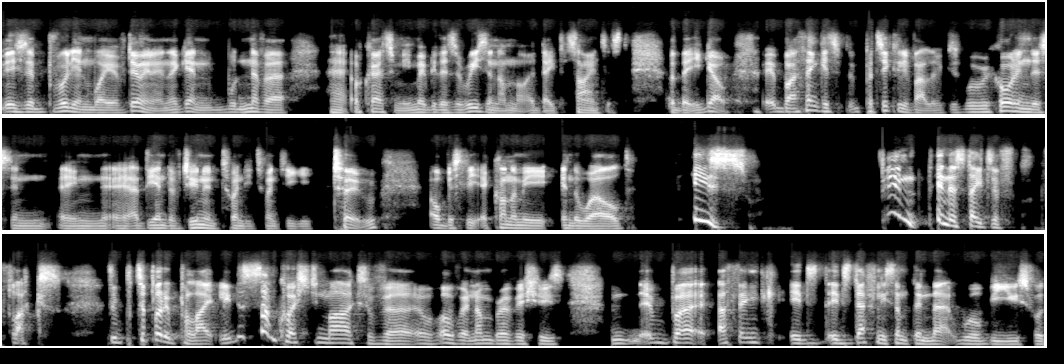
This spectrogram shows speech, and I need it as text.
is a brilliant way of doing it. And again, would never uh, occur to me. Maybe there's a reason I'm not a data scientist. But there you go. Uh, but I think it's particularly valid because we're recording this in in uh, at the end of June in 2022. Obviously, economy in the world is in, in a state of flux, to, to put it politely. There's some question marks over, over a number of issues, but I think it's it's definitely something that will be useful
